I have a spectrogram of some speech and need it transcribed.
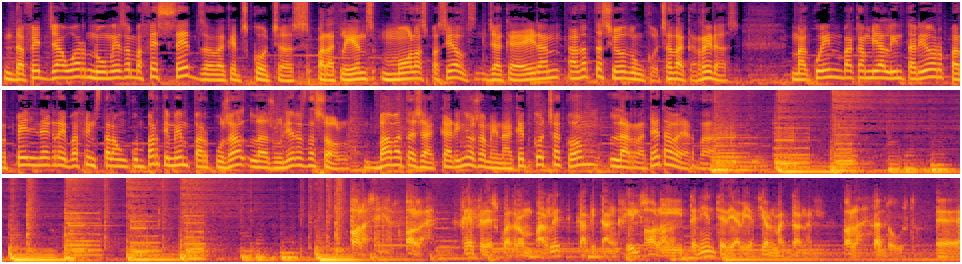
De fet, Jaguar només en va fer 16 d'aquests cotxes, per a clients molt especials, ja que eren adaptació d'un cotxe de carreres. McQueen va canviar l'interior per pell negra i va fer instal·lar un compartiment per posar les ulleres de sol. Va batejar carinyosament aquest cotxe com la rateta verda. Hola, señor. Hola, jefe de escuadrón Bartlett, capitán Hills Hola. y teniente de aviación McDonald. Hola. Tanto gusto. Eh,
